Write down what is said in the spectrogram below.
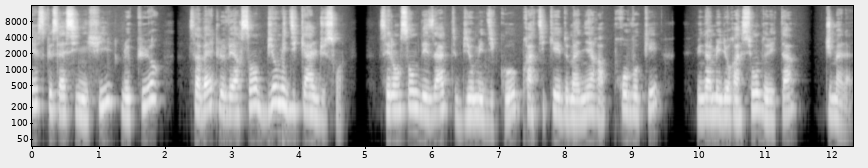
Qu'est-ce que ça signifie? Le cure, ça va être le versant biomédical du soin. C'est l'ensemble des actes biomédicaux pratiqués de manière à provoquer une amélioration de l'état du malade.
